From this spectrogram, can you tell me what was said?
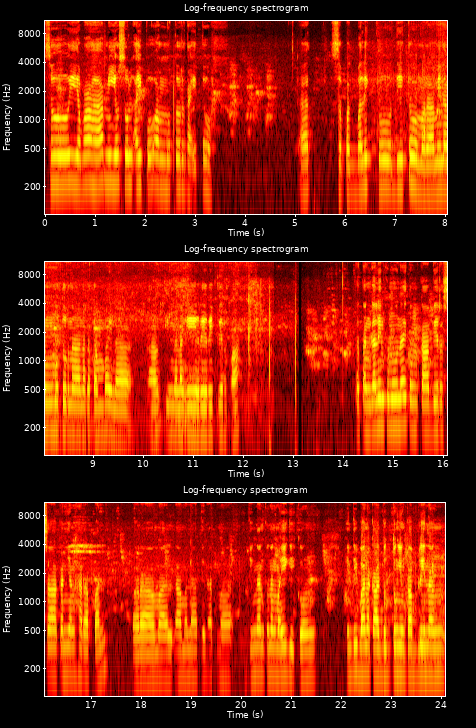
So, Yamaha Mio Soul ay po ang motor na ito. At sa pagbalik ko dito, marami ng motor na nakatambay na aking na lang i-repair pa. Tatanggalin ko muna itong cover sa kanyang harapan para malaman natin at tingnan ko ng maigi kung hindi ba nakadugtong yung kable ng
